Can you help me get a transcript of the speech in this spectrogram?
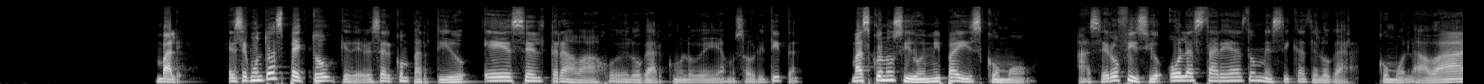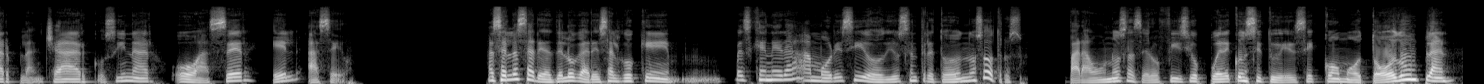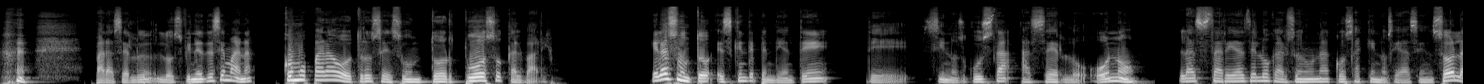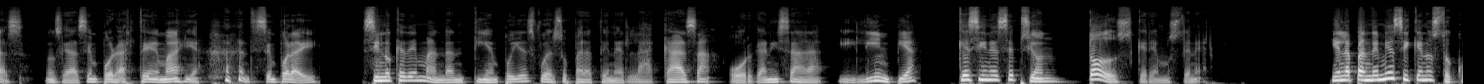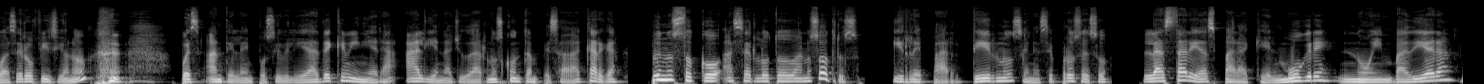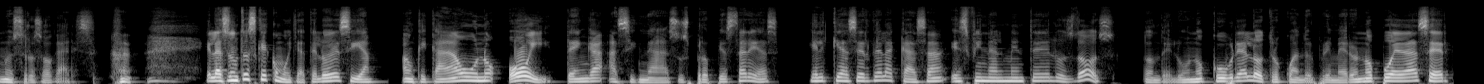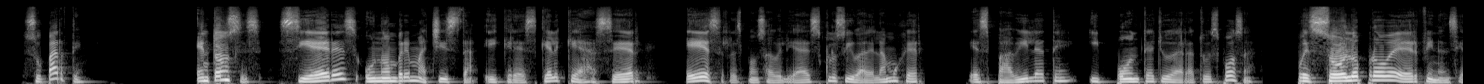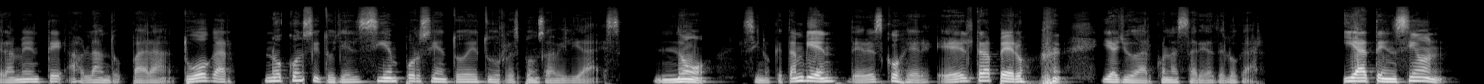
Vale, el segundo aspecto que debe ser compartido es el trabajo del hogar, como lo veíamos ahorita, más conocido en mi país como hacer oficio o las tareas domésticas del hogar, como lavar, planchar, cocinar o hacer el aseo. Hacer las tareas del hogar es algo que pues genera amores y odios entre todos nosotros. Para unos hacer oficio puede constituirse como todo un plan para hacerlo los fines de semana como para otros es un tortuoso calvario. El asunto es que independiente de si nos gusta hacerlo o no, las tareas del hogar son una cosa que no se hacen solas, no se hacen por arte de magia, dicen por ahí, sino que demandan tiempo y esfuerzo para tener la casa organizada y limpia, que sin excepción todos queremos tener. Y en la pandemia sí que nos tocó hacer oficio, ¿no? pues ante la imposibilidad de que viniera alguien a ayudarnos con tan pesada carga, pues nos tocó hacerlo todo a nosotros y repartirnos en ese proceso las tareas para que el mugre no invadiera nuestros hogares. el asunto es que, como ya te lo decía, aunque cada uno hoy tenga asignadas sus propias tareas, el quehacer de la casa es finalmente de los dos, donde el uno cubre al otro cuando el primero no pueda hacer su parte. Entonces, si eres un hombre machista y crees que el quehacer es responsabilidad exclusiva de la mujer, espabilate y ponte a ayudar a tu esposa, pues solo proveer financieramente hablando para tu hogar no constituye el 100% de tus responsabilidades. No, sino que también debes coger el trapero y ayudar con las tareas del hogar. Y atención,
